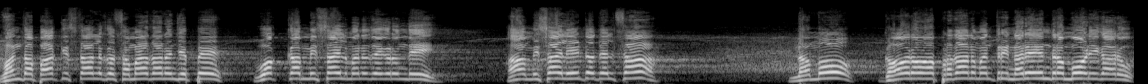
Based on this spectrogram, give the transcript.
వంద పాకిస్తాన్లకు సమాధానం చెప్పే ఒక్క మిసైల్ మన దగ్గర ఉంది ఆ మిసైల్ ఏంటో తెలుసా? నమో గౌరవ ప్రధానమంత్రి నరేంద్ర మోడీ గారు.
